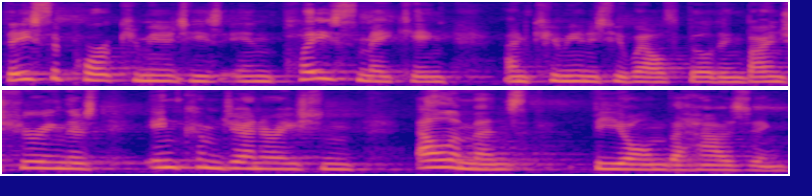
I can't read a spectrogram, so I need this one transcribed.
They support communities in placemaking and community wealth building by ensuring there's income generation elements beyond the housing.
